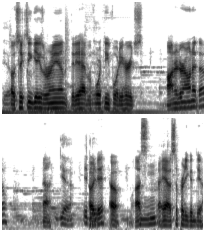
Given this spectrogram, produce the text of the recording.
Yeah. Oh, 16 gigs of RAM. Did it have a Yeah. 1440 hertz monitor on it though? Yeah. It Oh, it did. did? Oh, well, that's Mhm. yeah, it's a pretty good deal.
